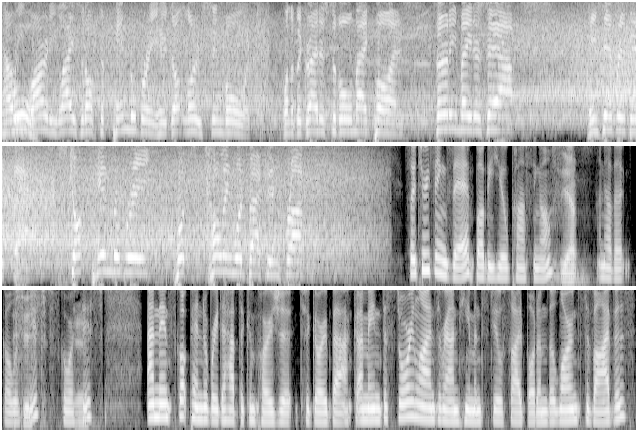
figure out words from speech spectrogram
No, he worried. He lays it off to Pendlebury, who got loose in ball. One of the greatest of all magpies. 30 metres out. He's every bit back. Scott Pendlebury puts Collingwood back in front. So two things there: Bobby Hill passing off, Yep. another goal assist, Assist. score assist, and then Scott Pendlebury to have the composure to go back. I mean, the storylines around him and Steele Sidebottom, the lone survivors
